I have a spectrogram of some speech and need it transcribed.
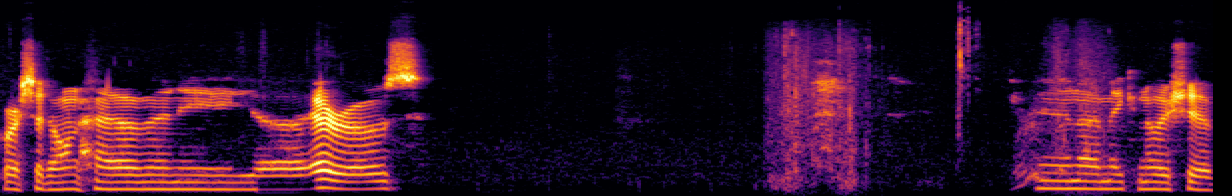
Course, I don't have any uh, arrows. Can I make another shiv?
